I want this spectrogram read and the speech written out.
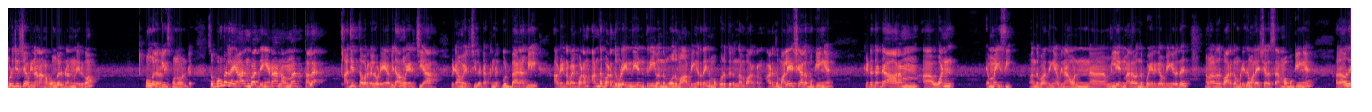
முடிஞ்சிருச்சு அப்படின்னா நாங்கள் பொங்கல் பிளான் பண்ணியிருக்கோம். பொங்கல் ரிலீஸ் பண்ணுவோன்ட்டு. ஸோ பொங்கலில் யாருன்னு பார்த்தீங்கன்னா நம்ம தலை அஜித் அவர்களுடைய விடாமுயற்சியா? விடாமுயற்சியில் டக்குன்னு. குட் பேட் அக்லி அப்படின்ற மாதிரி படம். அந்த படத்து கூட இந்தியன் த்ரீ வந்து மோதுமா அப்படிங்கிறதை நம்ம பொறுத்து இருந்தால் பார்க்கணும். அடுத்து மலேசியாவில் புக்கிங்கு கிட்டத்தட்ட ஆரம் ஒன் எம்ஐசி வந்து பார்த்தீங்க அப்படின்னா ஒன் மில்லியன் மேலே வந்து போயிருக்கு அப்படிங்கிறது நம்மளால் வந்து பார்க்க முடியுது. மலேசியாவில் செம்ம புக்கிங்கு அதாவது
